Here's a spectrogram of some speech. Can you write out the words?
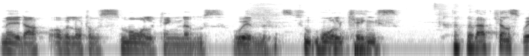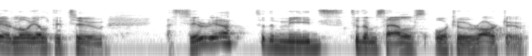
made up of a lot of small kingdoms with small kings that can swear loyalty to Assyria, to the Medes, to themselves, or to Urartu.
